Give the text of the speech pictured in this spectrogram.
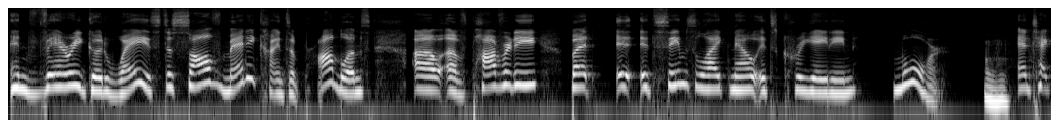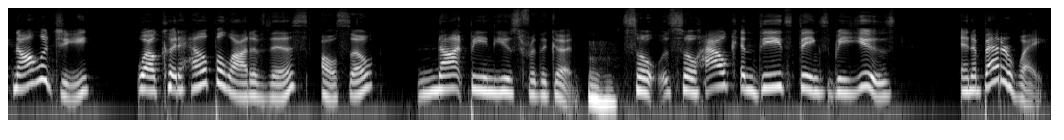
in very good ways to solve many kinds of problems uh, of poverty, but it, it seems like now it's creating more. And technology, well, could help a lot of this also not being used for the good. So so how can these things be used in a better way?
